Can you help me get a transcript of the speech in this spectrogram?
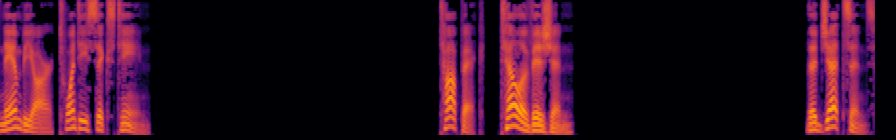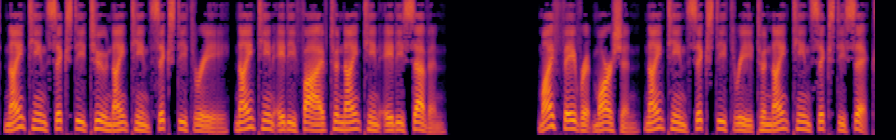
Nambiar 2016 Topic: Television. The Jetsons 1962-1963, 1985-1987. My Favorite Martian 1963-1966.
